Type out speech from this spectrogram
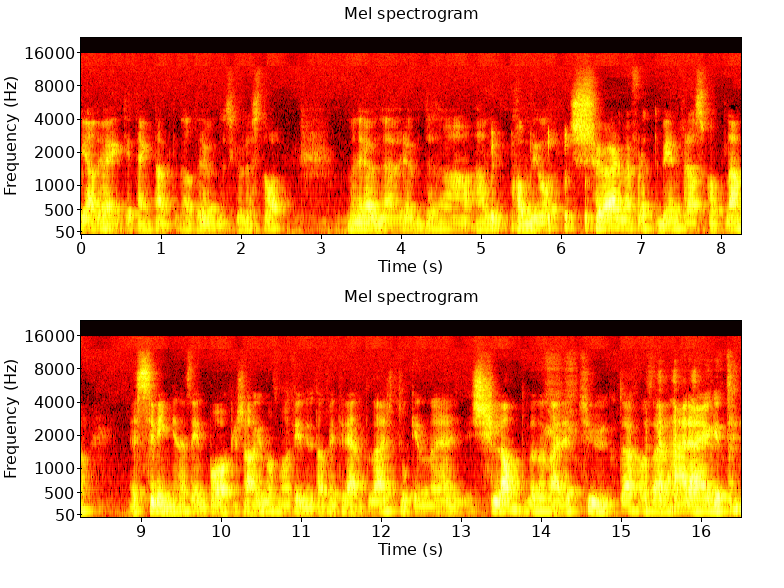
vi hadde jo egentlig tenkt tanken at Røvde skulle stå. Men Røvde er Røvde. Han kom jo sjøl med flyttebilen fra Skottland svingende inn på Åkershagen, og så må man finne ut at vi trente der. Tok en eh, sladd med den derre tute, og så er det 'Her er jeg, gutter'.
